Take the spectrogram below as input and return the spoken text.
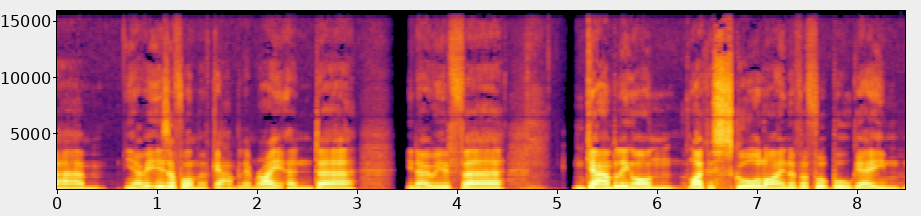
um, you know it is a form of gambling, right? And uh, you know if uh, gambling on like a scoreline of a football game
